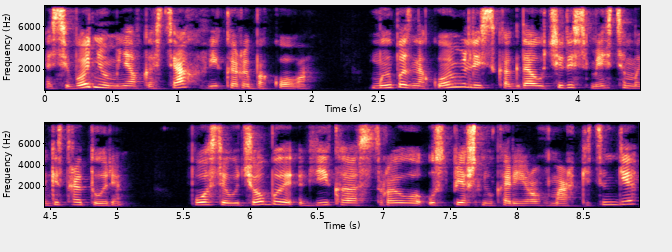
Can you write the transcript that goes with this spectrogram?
А сегодня у меня в гостях Вика Рыбакова. Мы познакомились, когда учились вместе в магистратуре. После учебы Вика строила успешную карьеру в маркетинге,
